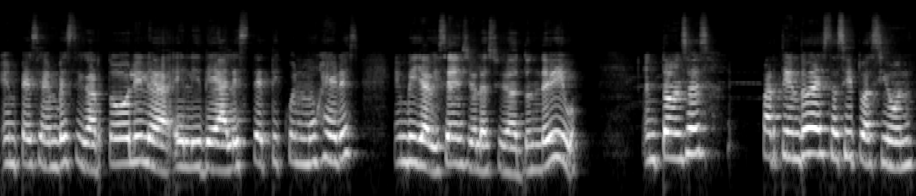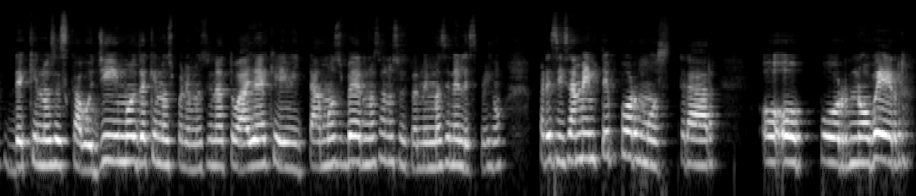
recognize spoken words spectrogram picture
empecé a investigar todo el ideal estético en mujeres en Villavicencio, la ciudad donde vivo. Entonces, partiendo de esta situación de que nos escabullimos, de que nos ponemos una toalla, de que evitamos vernos a nosotras mismas en el espejo, precisamente por mostrar o, o por no ver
